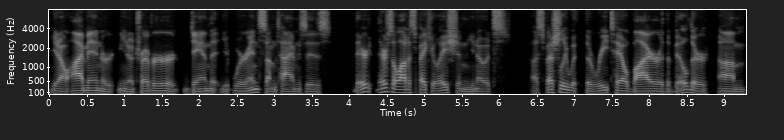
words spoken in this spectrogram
you know I'm in, or you know Trevor or Dan that we're in sometimes is there. There's a lot of speculation. You know, it's especially with the retail buyer or the builder. Um,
